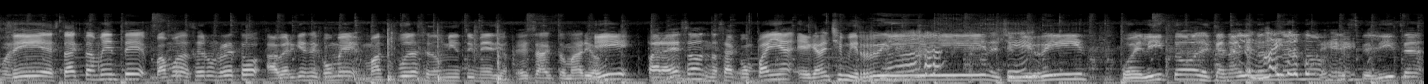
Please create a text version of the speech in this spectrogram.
pues. Sí, exactamente. Vamos a hacer un reto a ver quién se come más pupusas en un minuto y medio. Exacto, Mario. Y para eso nos acompaña el gran Chimirrín, el Chimirrín, Joelito del canal de Nano, Estelita.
